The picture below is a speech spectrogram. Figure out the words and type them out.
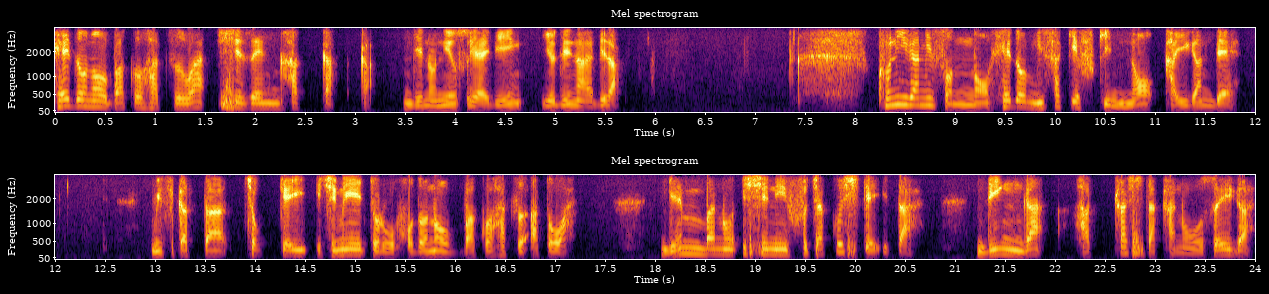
ヘドの爆発は自然発火か。でのニュースやいびん。ゆでなびら。国頭村のヘド岬付近の海岸で、見つかった直径1メートルほどの爆発跡は、現場の石に付着していたリンが発火した可能性が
